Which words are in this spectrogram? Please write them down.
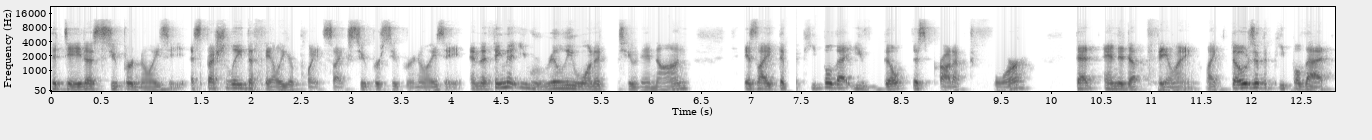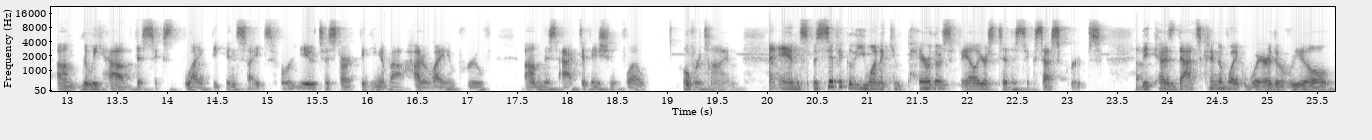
the data super noisy especially the failure points like super super noisy. And the thing that you really want to tune in on is like the people that you've built this product for that ended up failing. Like those are the people that um, really have this like the insights for you to start thinking about how do i improve um, this activation flow over time. And specifically you want to compare those failures to the success groups because that's kind of like where the real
